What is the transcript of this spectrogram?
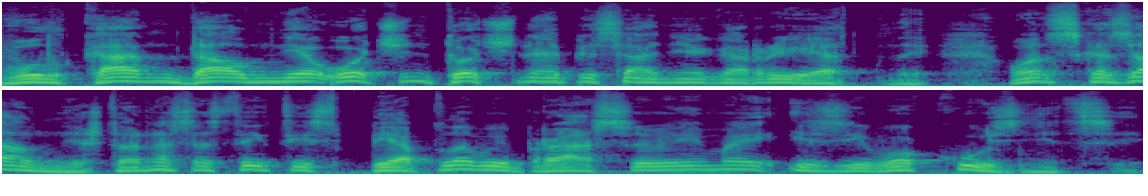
Вулкан дал мне очень точное описание горы Этны. Он сказал мне, что она состоит из пепла, выбрасываемой из его кузницы.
